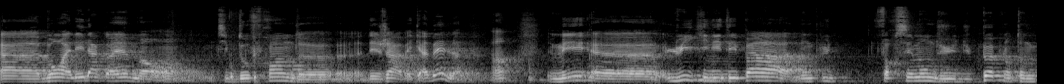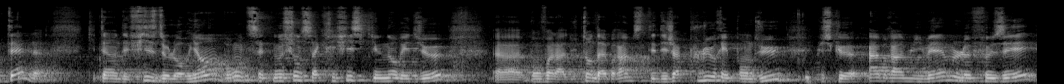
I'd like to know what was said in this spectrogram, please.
euh, bon, elle est là quand même en, type d'offrande euh, déjà avec Abel, hein. mais euh, lui qui n'était pas non plus forcément du, peuple en tant que tel, qui était un des fils de l'Orient. Bon, cette notion de sacrifice qui honorait Dieu, euh, bon voilà, du temps d'Abraham, c'était déjà plus répandu, puisque Abraham lui-même le faisait,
